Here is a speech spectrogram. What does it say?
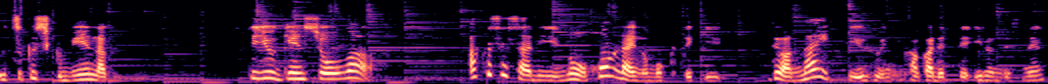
美しく見えないっていう現象は、アクセサリーの本来の目的ではないっていうふうに書かれているんですね。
